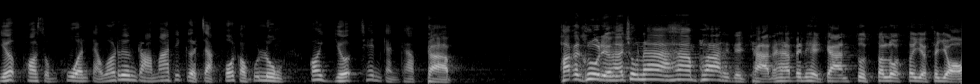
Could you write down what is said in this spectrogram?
เยอะพอสมควร แต่ว่าเรื่องดราม่าที่เกิดจากโพสต์ของคุณลุงก็เยอะเช่นกันครับ ครับพักกันครู่เดียวฮะช่วงหน้าห้ามพลาดเด็ดขาดนะฮะเป็นเหตุการณ์สุดสลดสยดสยอง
